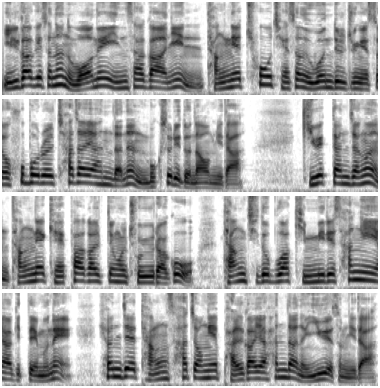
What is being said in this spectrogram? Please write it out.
일각에서는 원외 인사가 아닌 당내 초재선 의원들 중에서 후보를 찾아야 한다는 목소리도 나옵니다. 기획단장은 당내 개파 갈등을 조율하고 당 지도부와 긴밀히 상의해야 하기 때문에 현재 당 사정에 밝아야 한다는 이유에서입니다.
